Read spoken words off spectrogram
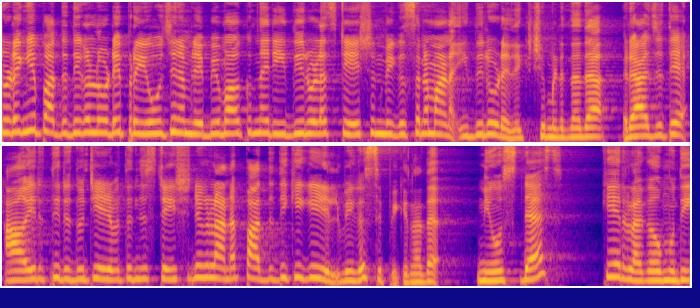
തുടങ്ങിയ പദ്ധതികളുടെ പ്രയോജനം ലഭ്യമാക്കുന്ന രീതിയിലുള്ള സ്റ്റേഷൻ വികസനമാണ് ഇതിലൂടെ ലക്ഷ്യമിടുന്നത്. രാജ്യത്തെ ആയിരത്തി സ്റ്റേഷനുകളാണ് പദ്ധതിക്ക് കീഴിൽ വികസിപ്പിക്കുന്നത്. News desk Kerala Kaumudi.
